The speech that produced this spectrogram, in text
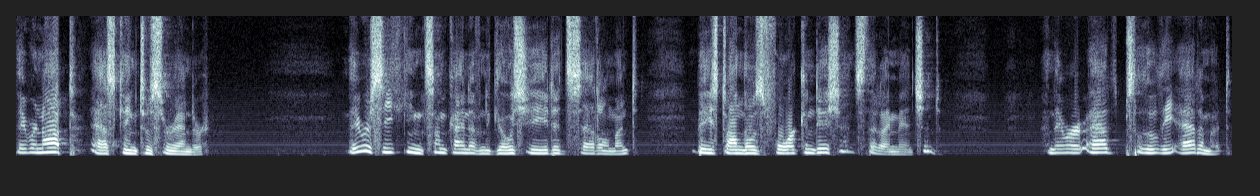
they were not asking to surrender. They were seeking some kind of negotiated settlement based on those four conditions that I mentioned and they were absolutely adamant.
